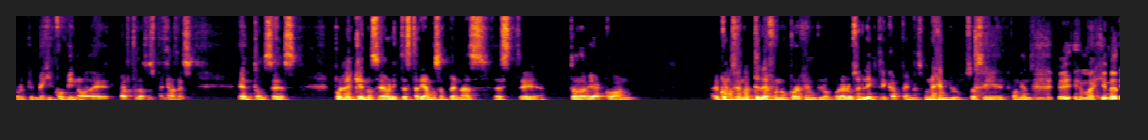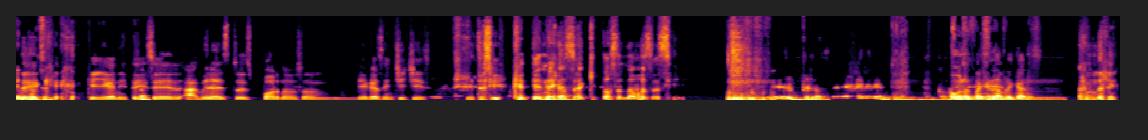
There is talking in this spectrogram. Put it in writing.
porque México vino de parte de los españoles. Entonces, ponle que, no sé, ahorita estaríamos apenas este, todavía con conociendo el teléfono, por ejemplo, o la luz eléctrica apenas. Un ejemplo, o sea, así poniendo. Eh, imagínate Entonces- que, que llegan y te dicen, ah, mira, esto es porno, son viejas en chichis. Y tú así, ¿qué tiene? O sea, aquí todos andamos así. en pelota, en- ¿cómo Como los dice? países En- africanos. Ándale.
